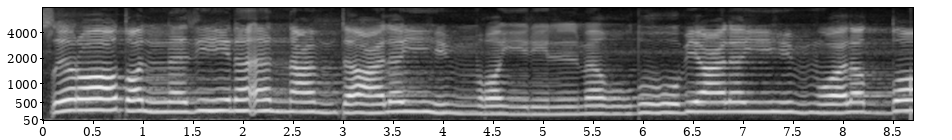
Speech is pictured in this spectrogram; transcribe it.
صراط الذين أنعمت عليهم غير المغضوب عليهم ولا الضالين.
